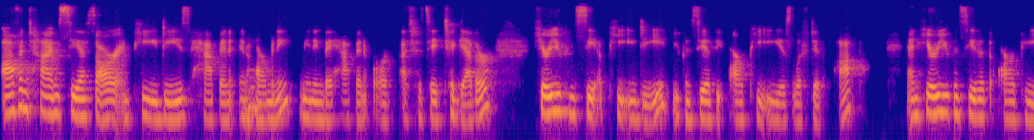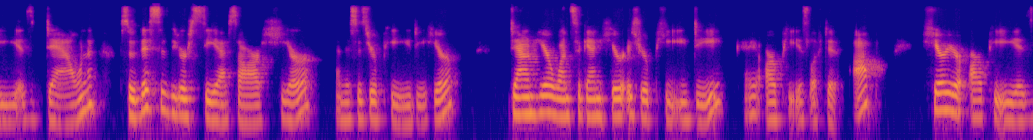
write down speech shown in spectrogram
Oftentimes, CSR and PEDs happen in oh. harmony, meaning they happen, or I should say, together. Here you can see a PED. You can see that the RPE is lifted up. And here you can see that the RPE is down. So this is your CSR here, and this is your PED here. Down here, once again, here is your PED. Okay, RPE is lifted up. Here, your RPE is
